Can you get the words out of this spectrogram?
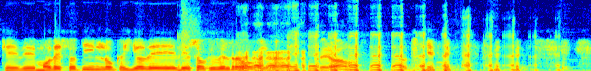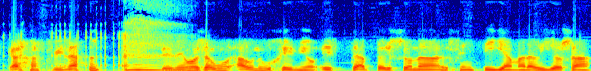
que de Modesto Tin lo que yo de, de socio del revólver, pero vamos, no tiene- claro, al final tenemos a un, a un Eugenio, esta persona sencilla, maravillosa,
